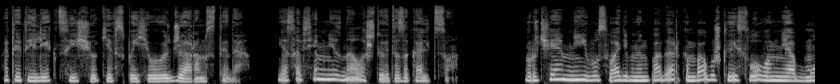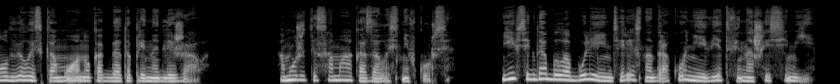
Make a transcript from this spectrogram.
От этой лекции щеки вспыхивают жаром стыда. Я совсем не знала, что это за кольцо. Вручая мне его свадебным подарком, бабушка и словом не обмолвилась, кому оно когда-то принадлежало. А может, и сама оказалась не в курсе. Ей всегда была более интересна драконья ветвь нашей семьи,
